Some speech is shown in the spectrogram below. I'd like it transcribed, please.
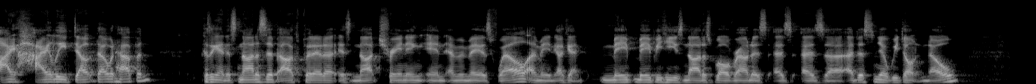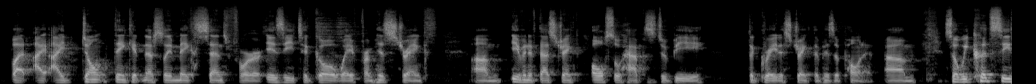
I highly doubt that would happen because again, it's not as if Alex Pereira is not training in MMA as well. I mean, again, may, maybe he's not as well rounded as as as uh, Adesanya. We don't know, but I, I don't think it necessarily makes sense for Izzy to go away from his strength, um, even if that strength also happens to be the greatest strength of his opponent. Um, so we could see.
